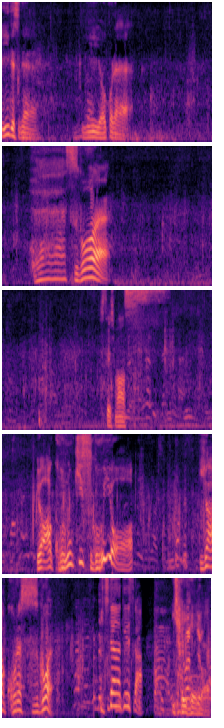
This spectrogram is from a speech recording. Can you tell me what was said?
いいですね。いいよこれ。へえすごい。失礼します。いやーこの木すごいよ。いやーこれすごい。一段開けですか？いやいやいや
